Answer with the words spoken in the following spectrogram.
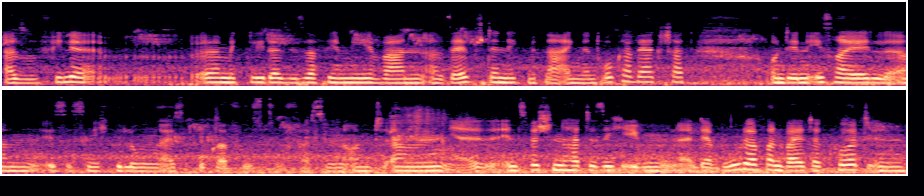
also viele äh, Mitglieder dieser Familie waren äh, selbstständig mit einer eigenen Druckerwerkstatt Und in Israel ähm, ist es nicht gelungen, als Druckerfuß zu fassen. Und ähm, inzwischen hatte sich eben der Bruder von Walter Kurt in,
